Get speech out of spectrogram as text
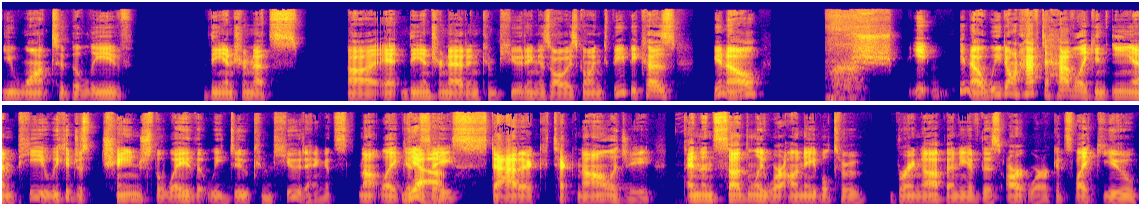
you want to believe the internet's uh the internet and computing is always going to be because you know sh- y- you know we don't have to have like an emp we could just change the way that we do computing it's not like it's Yeah. a static technology and then suddenly we're unable to bring up any of this artwork it's like you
